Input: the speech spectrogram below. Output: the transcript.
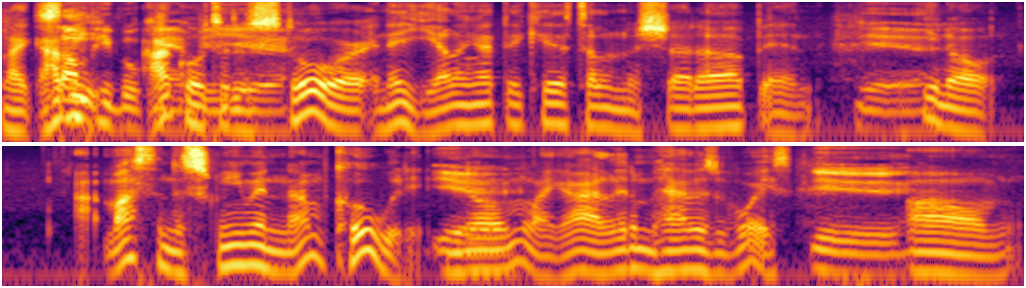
Like I Some be- people I go be, to the yeah. store and they're yelling at their kids, telling them to shut up, and yeah, you know, I- my son is screaming, and I'm cool with it. You know, I'm like, all right, let him have his voice. yeah. Um,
